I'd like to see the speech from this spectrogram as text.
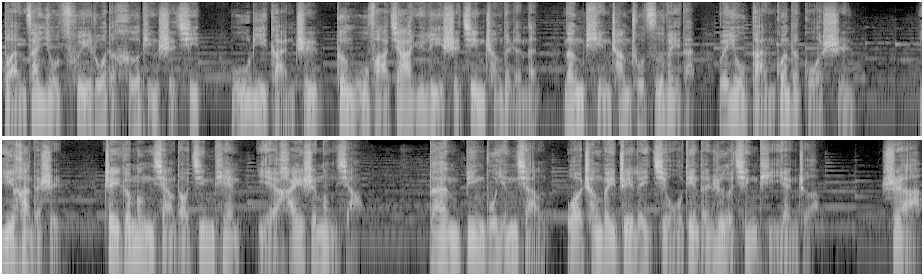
短暂又脆弱的和平时期。无力感知，更无法驾驭历史进程的人们。能品尝出滋味的，唯有感官的果实。遗憾的是，这个梦想到今天也还是梦想，但并不影响我成为这类酒店的热情体验者。是啊，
